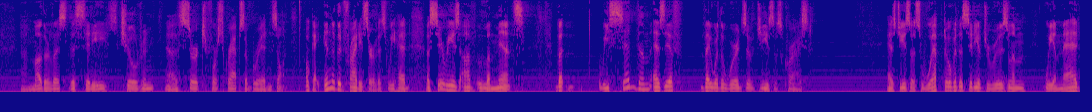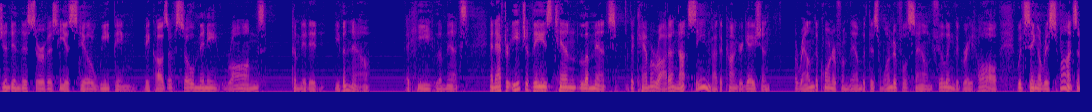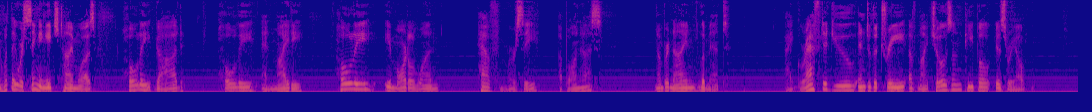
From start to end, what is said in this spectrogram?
uh, motherless. This city's children uh, search for scraps of bread and so on. Okay, in the Good Friday service, we had a series of laments, but we said them as if they were the words of Jesus Christ. As Jesus wept over the city of Jerusalem, we imagined in this service, he is still weeping because of so many wrongs committed, even now, that he laments. And after each of these ten laments, the camerata, not seen by the congregation around the corner from them, but this wonderful sound filling the great hall, would sing a response. And what they were singing each time was, Holy God, holy and mighty, holy, immortal one, have mercy upon us. Number nine, lament. I grafted you into the tree of my chosen people Israel,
